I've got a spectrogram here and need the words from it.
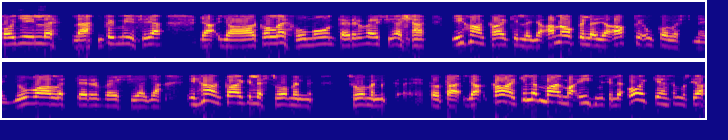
pojille lämpimisiä ja Jaakolle humuun terveisiä ja ihan kaikille ja Anopille ja Appiukolle sinne Juvalle terveisiä ja ihan kaikille Suomen, Suomen tota, ja kaikille maailman ihmisille oikein semmoisia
